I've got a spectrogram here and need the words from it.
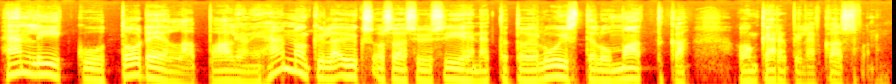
Hän liikkuu todella paljon, niin hän on kyllä yksi osa syy siihen, että toi luistelumatka on kärpille kasvanut.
